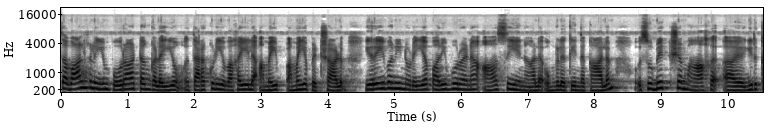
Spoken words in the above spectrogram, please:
சவால்களையும் போராட்டங்களையும் தரக்கூடிய வகையில் அமை அமைய பெற்றாலும் இறைவனினுடைய பரிபூரண ஆசையினால் உங்களுக்கு இந்த காலம் சுபிக்ஷமாக இருக்க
